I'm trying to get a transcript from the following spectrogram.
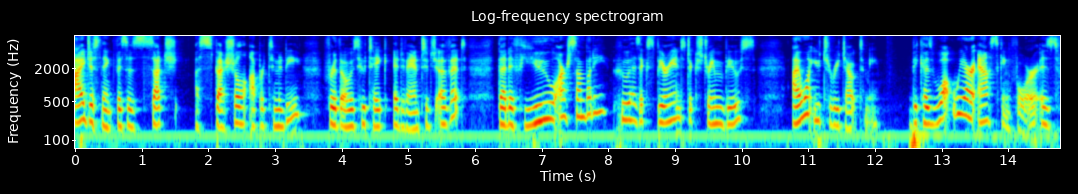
I just think this is such a special opportunity for those who take advantage of it that if you are somebody who has experienced extreme abuse, I want you to reach out to me because what we are asking for is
